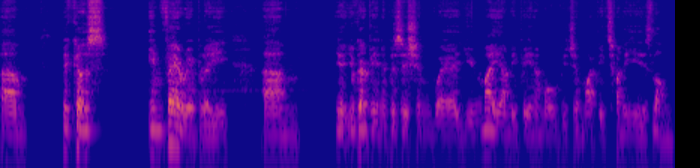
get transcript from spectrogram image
Um, because invariably, um, you're going to be in a position where you may only be in a mortgage that might be 20 years long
